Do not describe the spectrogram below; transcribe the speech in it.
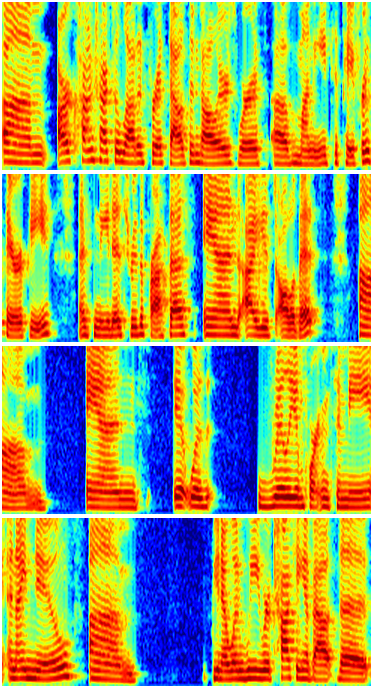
um, our contract allotted for a thousand dollars worth of money to pay for therapy as needed through the process, and I used all of it. Um, and it was really important to me. And I knew, um, you know, when we were talking about the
